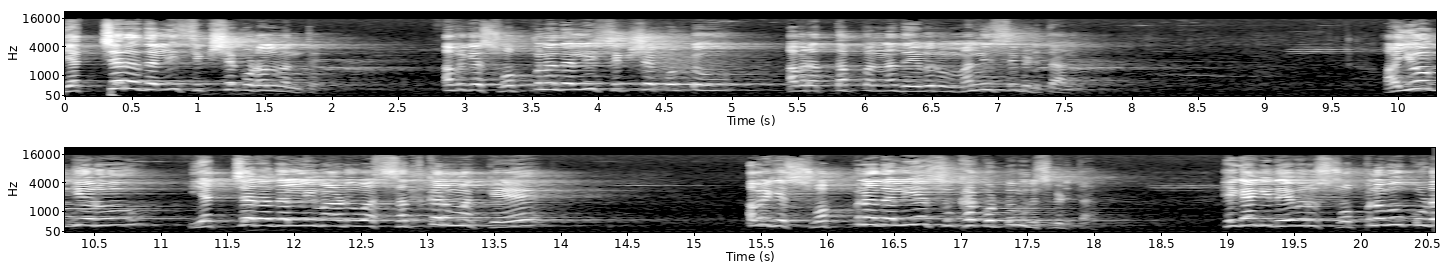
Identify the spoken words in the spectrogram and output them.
ಎಚ್ಚರದಲ್ಲಿ ಶಿಕ್ಷೆ ಕೊಡಲ್ವಂತೆ. ಅವರಿಗೆ ಸ್ವಪ್ನದಲ್ಲಿ ಶಿಕ್ಷೆ ಕೊಟ್ಟು ಅವರ ತಪ್ಪನ್ನು ದೇವರು ಮನ್ನಿಸಿ ಬಿಡ್ತಾನೆ ಅಯೋಗ್ಯರು ಎಚ್ಚರದಲ್ಲಿ ಮಾಡುವ ಸತ್ಕರ್ಮಕ್ಕೆ ಅವರಿಗೆ ಸ್ವಪ್ನದಲ್ಲಿಯೇ ಸುಖ ಕೊಟ್ಟು ಮುಗಿಸಿಬಿಡ್ತಾನೆ. ಹೀಗಾಗಿ ದೇವರು ಸ್ವಪ್ನವೂ ಕೂಡ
